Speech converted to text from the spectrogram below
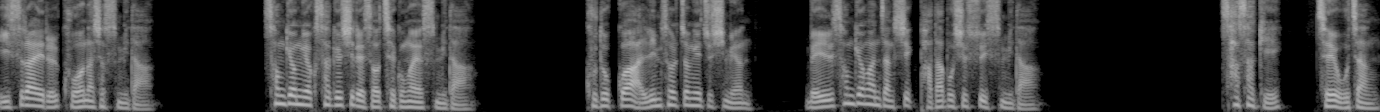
이스라엘을 구원하셨습니다. 성경역 사교실에서 제공하였습니다. 구독과 알림 설정해 주시면 매일 성경 한 장씩 받아보실 수 있습니다. 사사기 제5장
